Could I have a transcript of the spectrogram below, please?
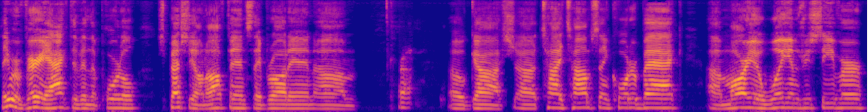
They were very active in the portal, especially on offense. They brought in, um, oh gosh, uh, Ty Thompson, quarterback, uh, Mario Williams, receiver,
